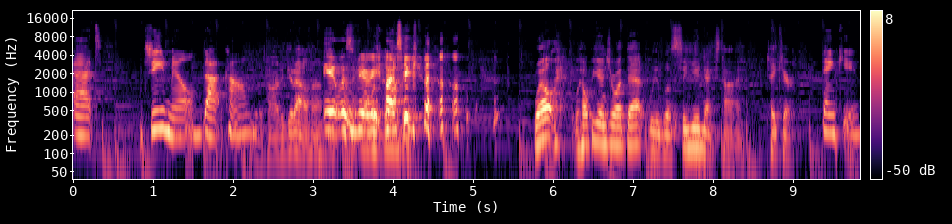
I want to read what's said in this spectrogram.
at gmail.com. It's hard to get out, huh? It was What very hard to get out. Well, we hope you enjoyed that. We will see you next time. Take care. Thank you.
